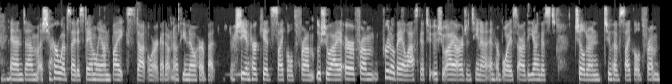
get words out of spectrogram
mm-hmm. and um, her website is familyonbikes.org. I don't know if you know her, but she and her kids cycled from Ushuaia or from Prudhoe Bay, Alaska to Ushuaia, Argentina, and her boys are the youngest children to have cycled from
